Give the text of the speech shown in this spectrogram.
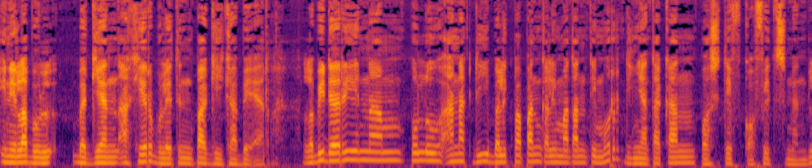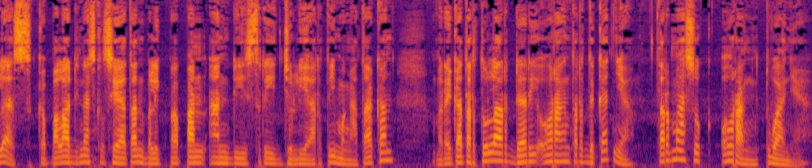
Inilah bagian akhir buletin pagi KBR. Lebih dari 60 anak di Balikpapan, Kalimantan Timur dinyatakan positif COVID-19. Kepala Dinas Kesehatan Balikpapan Andi Sri Juliarti mengatakan mereka tertular dari orang terdekatnya, termasuk orang tuanya.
